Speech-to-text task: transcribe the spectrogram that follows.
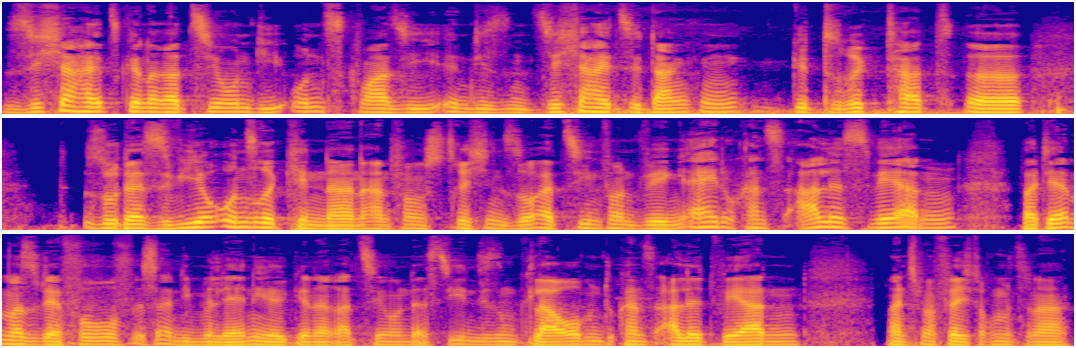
Sicherheitsgeneration, die uns quasi in diesen Sicherheitsgedanken gedrückt hat, äh, so dass wir unsere Kinder in Anführungsstrichen so erziehen von wegen, ey, du kannst alles werden, weil ja immer so der Vorwurf ist an die Millennial-Generation, dass die in diesem Glauben, du kannst alles werden, manchmal vielleicht auch mit so einer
